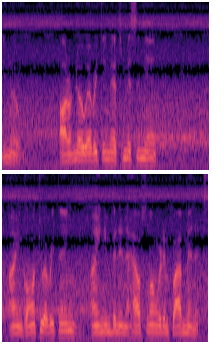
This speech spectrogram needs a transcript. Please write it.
You know, I don't know everything that's missing yet. I ain't gone through everything. I ain't even been in the house longer than five minutes.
